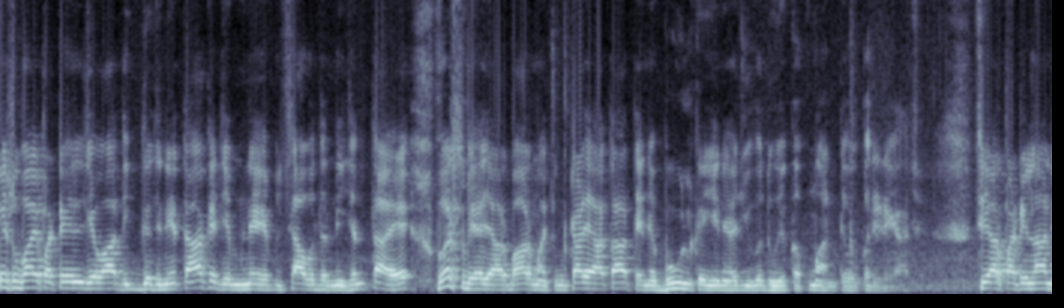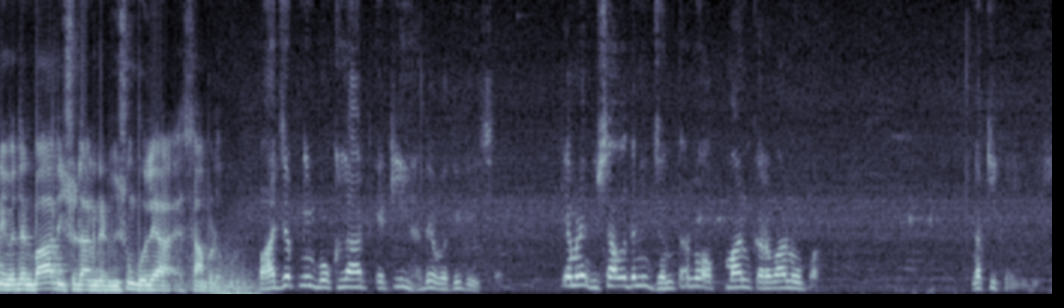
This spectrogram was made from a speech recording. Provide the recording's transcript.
કેશુભાઈ પટેલ જેવા દિગ્ગજ નેતા કે જેમને વિસાવદરની જનતાએ વર્ષ બે હજાર બારમાં ચૂંટાડ્યા હતા, તેને ભૂલ કહીને હજી વધુ એક અપમાન તેઓ કરી રહ્યા છે. સી આર પાટીલના નિવેદન બાદ ઈશુદાન ગઢવી શું બોલ્યા સાંભળો. ભાજપની બોખલાટ એટલી હદે વધી ગઈ છે એમણે વિસાવદરની જનતાનું અપમાન કરવાનું પણ નક્કી કરી દીધું છે.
